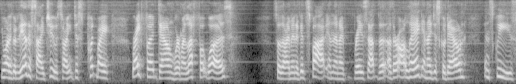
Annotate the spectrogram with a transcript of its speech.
you want to go to the other side too. So I just put my right foot down where my left foot was so that I'm in a good spot. And then I raise out the other leg and I just go down and squeeze.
